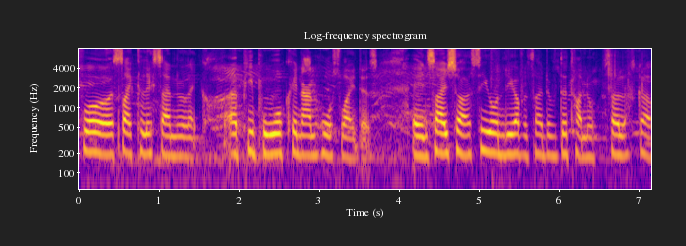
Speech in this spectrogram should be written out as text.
for cyclists and like uh, people walking and horse riders inside. So I'll see you on the other side of the tunnel. So let's go.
